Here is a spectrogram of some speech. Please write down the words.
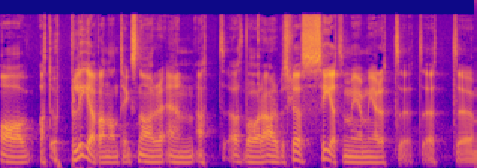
av att uppleva någonting snarare än att, att vara arbetslöshet som är mer ett, ett, ett, eh,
